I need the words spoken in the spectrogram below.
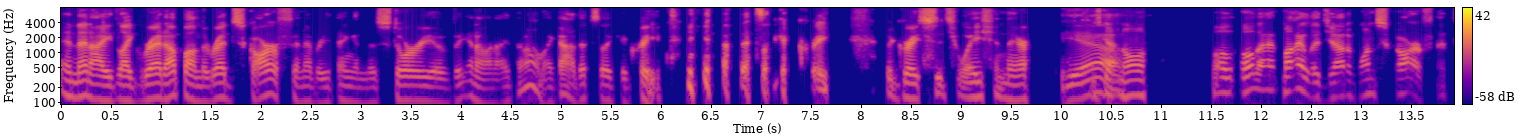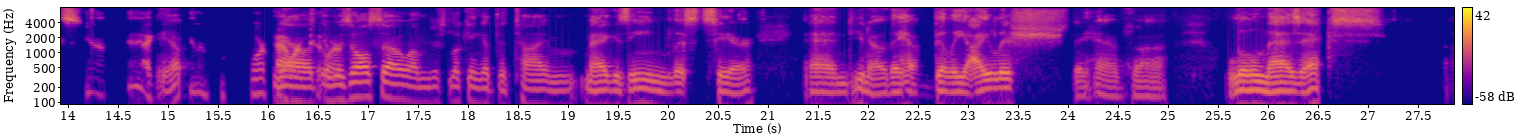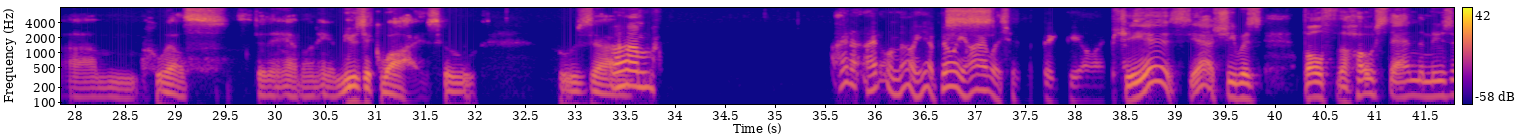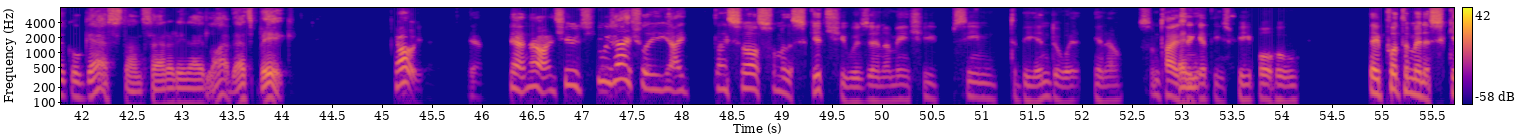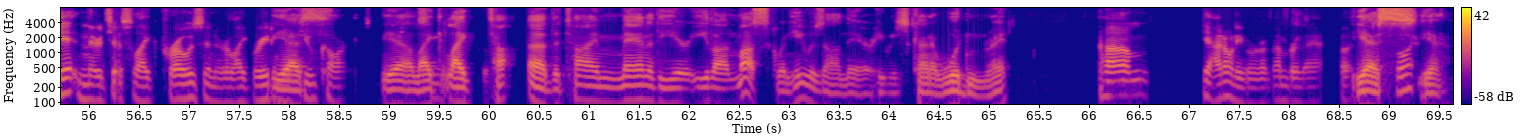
and then I like read up on the red scarf and everything and the story of you know, and I thought, oh my God, that's like a great, that's like a great a great situation there. He's Yeah. gotten all all all that mileage out of one scarf. That's you know, I Yep. more power Now to her. was also I'm just looking at the Time magazine lists here, and you know they have Billie Eilish, they have uh, Lil Nas X. Um, who else do they have on here? Music wise, who who's um, um, I don't, I don't know. Yeah, Billie Eilish is a big deal. She is. Yeah, she was both the host and the musical guest on Saturday Night Live. That's big. Oh yeah, yeah, yeah. No, and she was she was actually I I saw some of the skits she was in. I mean, she seemed to be into it. You know, sometimes they get these people who they put them in a skit and they're just like frozen or like reading Yes. cue card. Yeah, like like to, uh, the Time Man of the Year, Elon Musk, when he was on there, he was kind of wooden, right? Um, yeah, I don't even remember that, but Yes. Boy. Yeah.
